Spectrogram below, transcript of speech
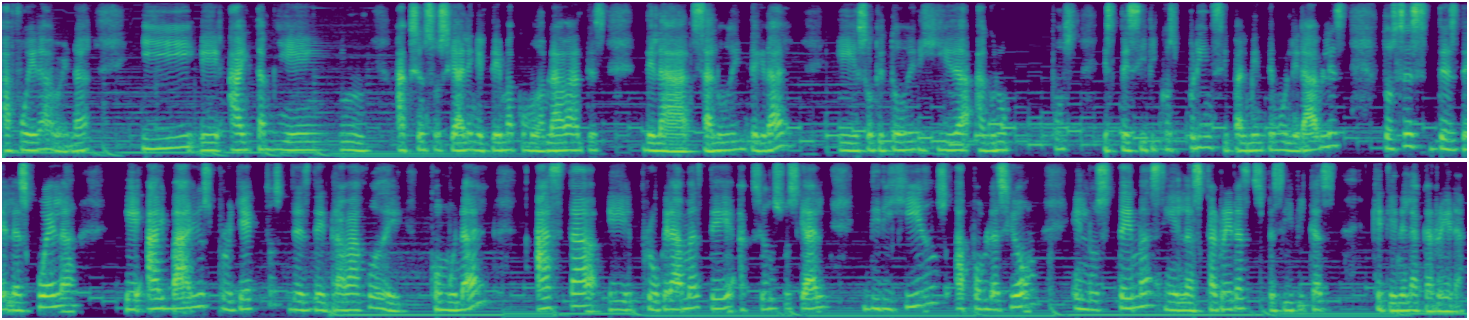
afuera, ¿verdad? Y eh, hay también acción social en el tema, como hablaba antes, de la salud integral, sobre todo dirigida a grupos específicos principalmente vulnerables. Entonces, desde la escuela eh, hay varios proyectos desde trabajo de comunal hasta eh, programas de acción social dirigidos a población en los temas y en las carreras específicas que tiene la carrera.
